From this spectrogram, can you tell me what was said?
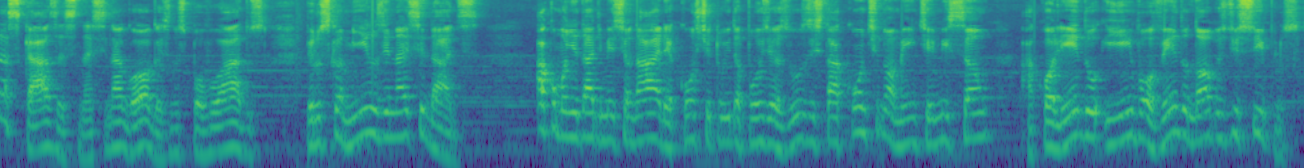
nas casas, nas sinagogas, nos povoados, pelos caminhos e nas cidades. A comunidade missionária constituída por Jesus está continuamente em missão, acolhendo e envolvendo novos discípulos.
